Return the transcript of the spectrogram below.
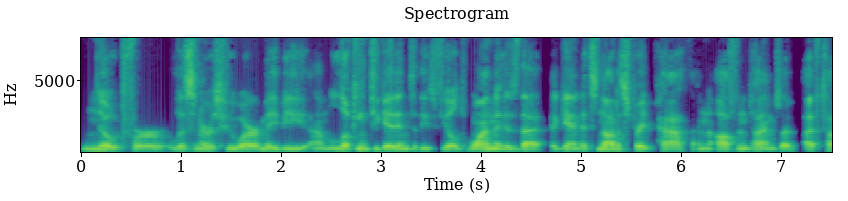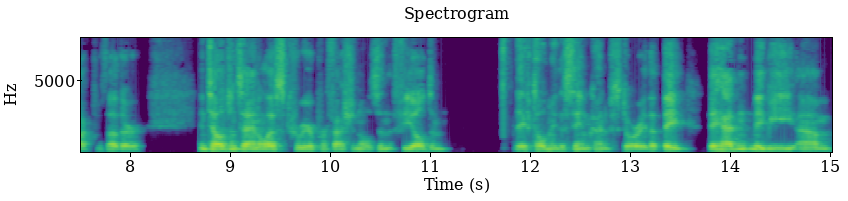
note for listeners who are maybe um, looking to get into these fields. One is that, again, it's not a straight path. And oftentimes I've, I've talked with other intelligence analysts, career professionals in the field, and they've told me the same kind of story that they they hadn't maybe um,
